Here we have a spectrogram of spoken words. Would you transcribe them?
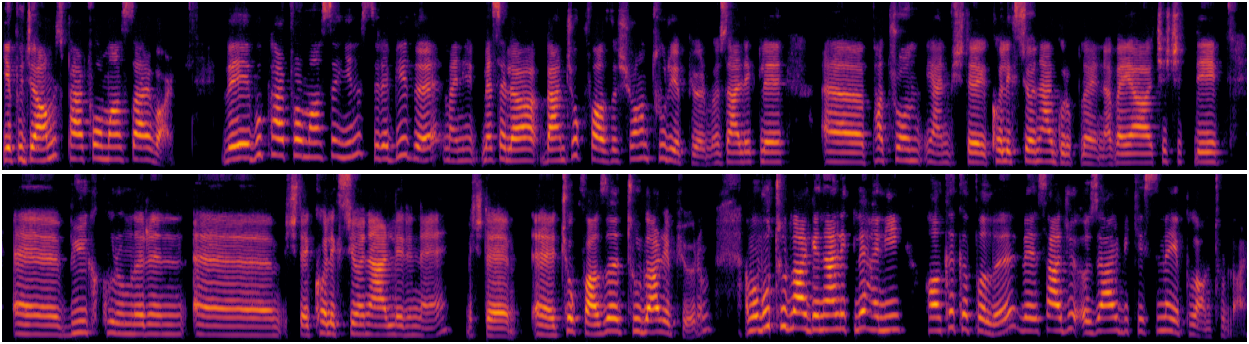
yapacağımız performanslar var. Ve bu performansların yanı sıra bir de hani mesela ben çok fazla şu an tur yapıyorum. Özellikle e, patron yani işte koleksiyoner gruplarına veya çeşitli e, büyük kurumların e, işte koleksiyonerlerine işte e, çok fazla turlar yapıyorum. Ama bu turlar genellikle hani halka kapalı ve sadece özel bir kesime yapılan turlar.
